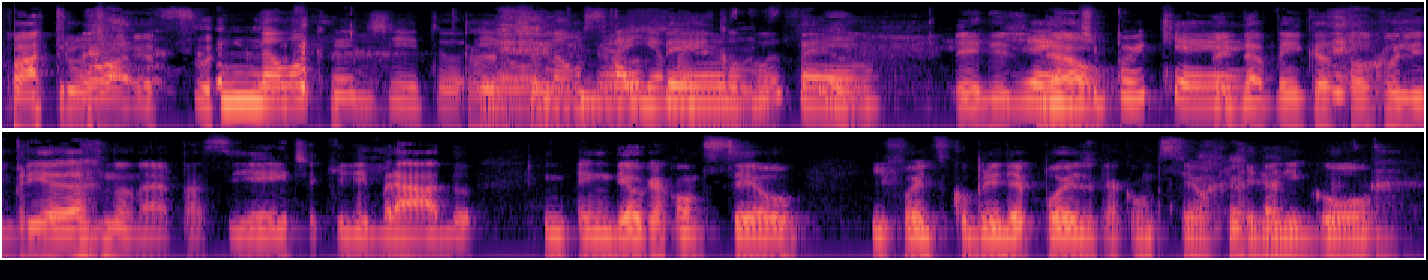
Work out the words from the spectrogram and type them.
quatro horas. Não acredito. Eu não saía Meu mais Deus com você. Ele Gente, não. por quê? Ainda bem que eu tô com o Libriano, né? Paciente, equilibrado, entendeu o que aconteceu e foi descobrir depois o que aconteceu, porque ele ligou.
